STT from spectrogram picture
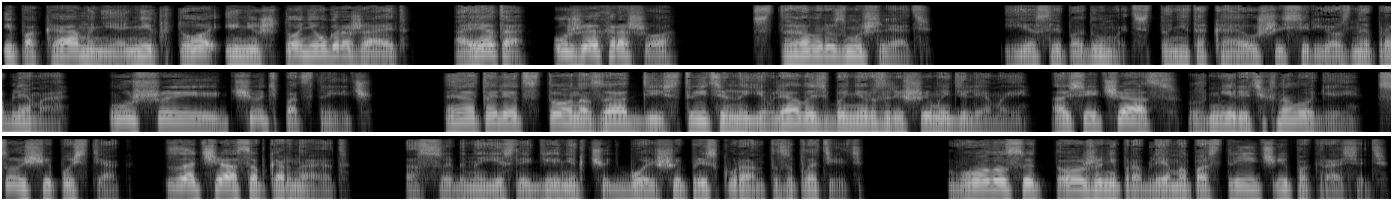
и пока мне никто и ничто не угрожает, а это уже хорошо». Стал размышлять. Если подумать, то не такая уж и серьезная проблема. Уши чуть подстричь. Это лет сто назад действительно являлось бы неразрешимой дилеммой. А сейчас, в мире технологий, сущий пустяк. За час обкорнают. Особенно если денег чуть больше прескуранта заплатить. Волосы тоже не проблема постричь и покрасить.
